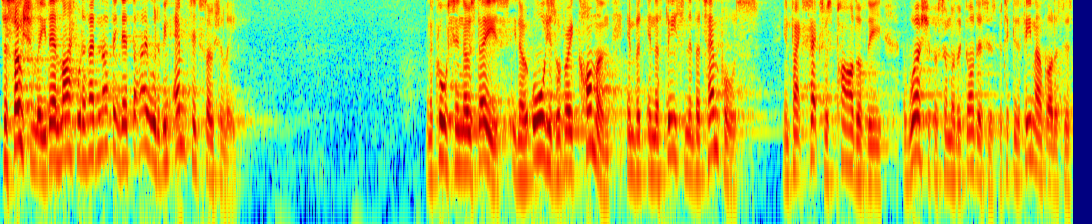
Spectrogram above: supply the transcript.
So socially, their life would have had nothing. Their diary would have been emptied socially. And of course, in those days, you know, orgies were very common in the, in the feasts and in the temples. In fact, sex was part of the worship of some of the goddesses, particularly the female goddesses.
